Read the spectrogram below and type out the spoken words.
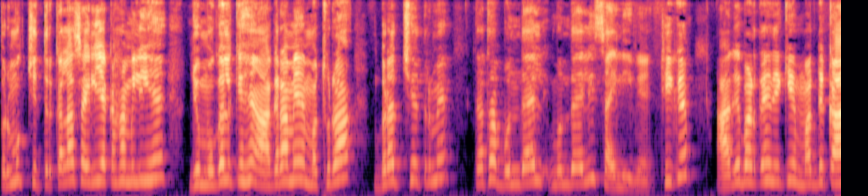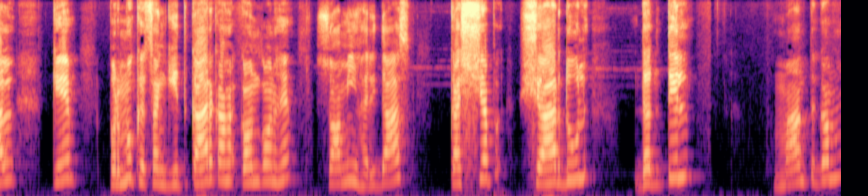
प्रमुख चित्रकला शैलियाँ कहाँ मिली हैं, जो मुगल के हैं आगरा में, मथुरा, ब्रज क्षेत्र में तथा बुंदेल, बुंदेली शैली में। ठीक है, आगे बढ़ते हैं, देखिए मध्यकाल के प्रमुख संगीतकार कहाँ कौन कौन है? स्वामी हरिदास, कश्यप, शार्दुल, दंतिल, मांतगम,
